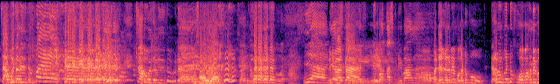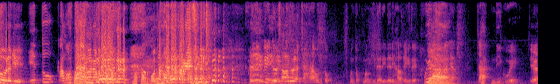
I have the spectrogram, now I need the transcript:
cabut habis itu cabut habis itu udah Oh, salah juga. Soalnya di bawah, bawa tas. iya Di dia bawah habis tas, dia iya. bawa tas gede banget Oh, padahal dalamnya bukan duku. dalamnya bukan duku Oh, bukan duku berarti. itu Motor. rambutan Motor. Motor motor ya sih. Berarti mungkin itu salah satu cara untuk untuk menghindari dari hal kayak gitu ya. Wih, Ya. Kalau nanya, Cak di kue, Ya.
